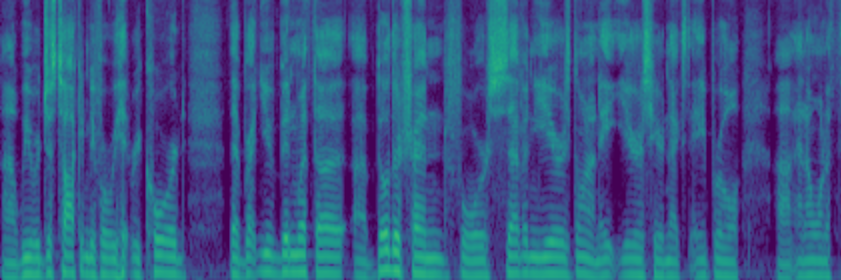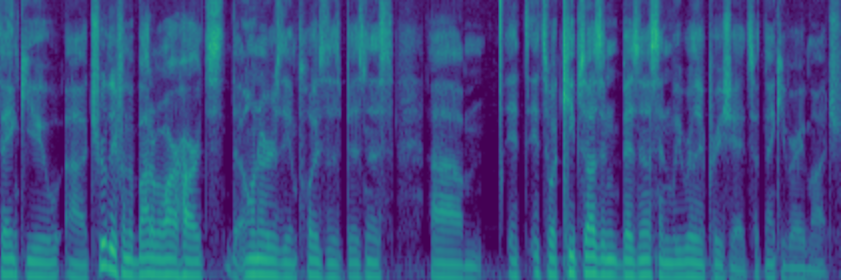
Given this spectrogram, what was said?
Uh, we were just talking before we hit record that Brett, you've been with a, a Buildertrend for seven years, going on eight years here next April, uh, and I want to thank you uh, truly from the bottom of our hearts, the owners, the employees of this business. Um, it's it's what keeps us in business, and we really appreciate it. So thank you very much.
